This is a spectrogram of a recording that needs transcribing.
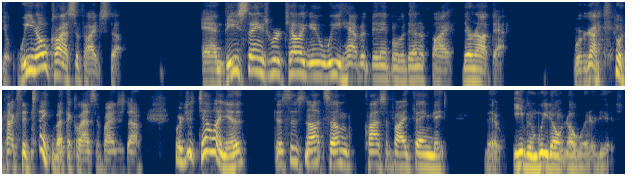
know, we know classified stuff, and these things we're telling you we haven't been able to identify. They're not that. We're going to, we're not going to tell you about the classified stuff. We're just telling you this is not some classified thing that, that even we don't know what it is.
